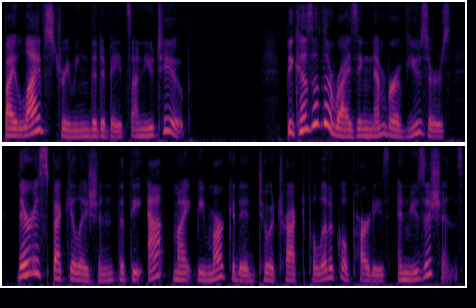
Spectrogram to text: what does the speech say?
by live streaming the debates on YouTube. Because of the rising number of users, there is speculation that the app might be marketed to attract political parties and musicians.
